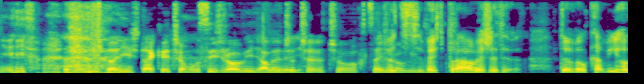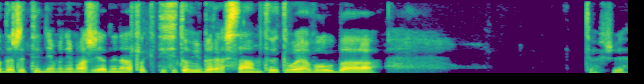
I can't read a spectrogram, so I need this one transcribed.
nie, nie to nič také, čo musíš robiť, ale čo, čo, čo chceš veď, robiť. veď práve, že to je veľká výhoda, že ty nem- nemáš žiadne nátlaky, ty si to vyberáš sám, Mm. to je tvoja voľba. A... Takže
